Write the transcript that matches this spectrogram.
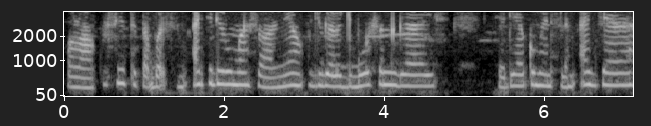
Kalau aku sih tetap buat slime aja di rumah soalnya aku juga lagi bosan guys. Jadi aku main slime aja.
